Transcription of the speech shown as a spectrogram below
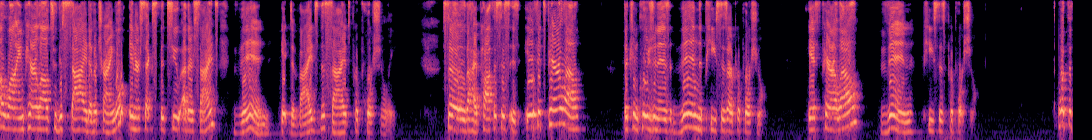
a line parallel to the side of a triangle intersects the two other sides, then it divides the sides proportionally. So the hypothesis is if it's parallel, the conclusion is then the pieces are proportional. If parallel, then pieces proportional. What the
